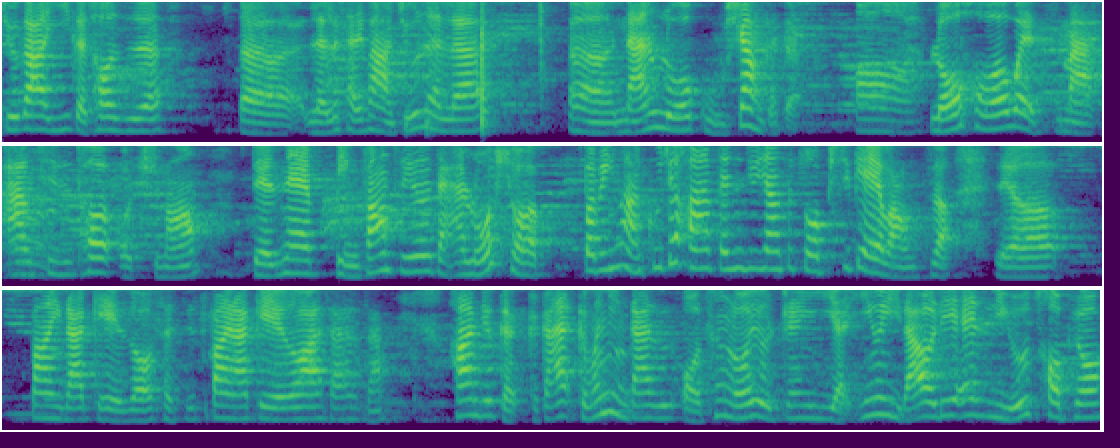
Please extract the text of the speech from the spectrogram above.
就讲伊搿套是呃辣辣啥地方？就辣辣呃南锣鼓巷搿搭。哦。老好个位置嘛，而且是套学区房，但是呢，平方只有大概老小。北平房，感觉好像反正就像只照片间房子，然后帮伊拉改造，设计师帮伊拉改造啊啥啥啥，好像就搿搿家搿份人家是号称老有争议个，因为伊拉屋里还是有钞票，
